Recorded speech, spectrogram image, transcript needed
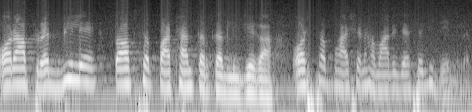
और आप रट भी लें तो आप सब पाठांतर कर लीजिएगा और सब भाषण हमारे जैसे भी देने लग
